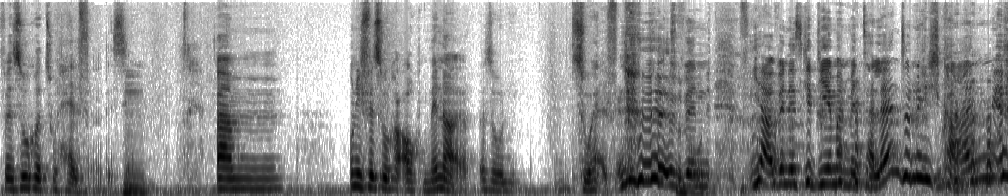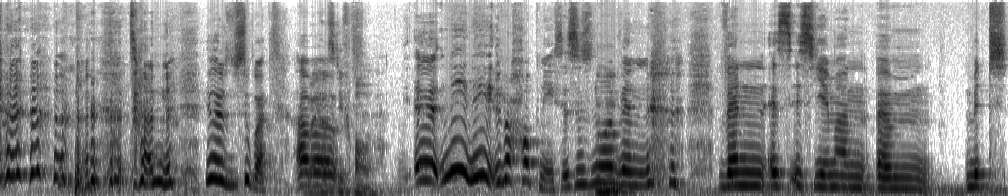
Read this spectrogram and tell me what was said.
versuche zu helfen ein bisschen. Ähm, und ich versuche auch Männer also, zu helfen. wenn, ja, wenn es gibt jemanden mit Talent und ich kann, dann ja, super. Aber erst die Frauen. Äh, nee, nee, überhaupt nicht. Es ist nur, wenn, wenn es ist jemand ähm, mit,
